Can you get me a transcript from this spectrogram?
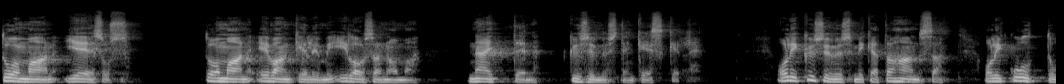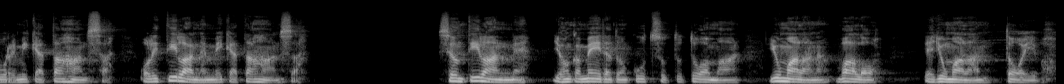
tuomaan Jeesus, tuomaan evankeliumi, ilosanoma näiden kysymysten keskelle. Oli kysymys mikä tahansa, oli kulttuuri mikä tahansa, oli tilanne mikä tahansa. Se on tilanne, johon meidät on kutsuttu tuomaan Jumalan valo ja Jumalan toivo.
